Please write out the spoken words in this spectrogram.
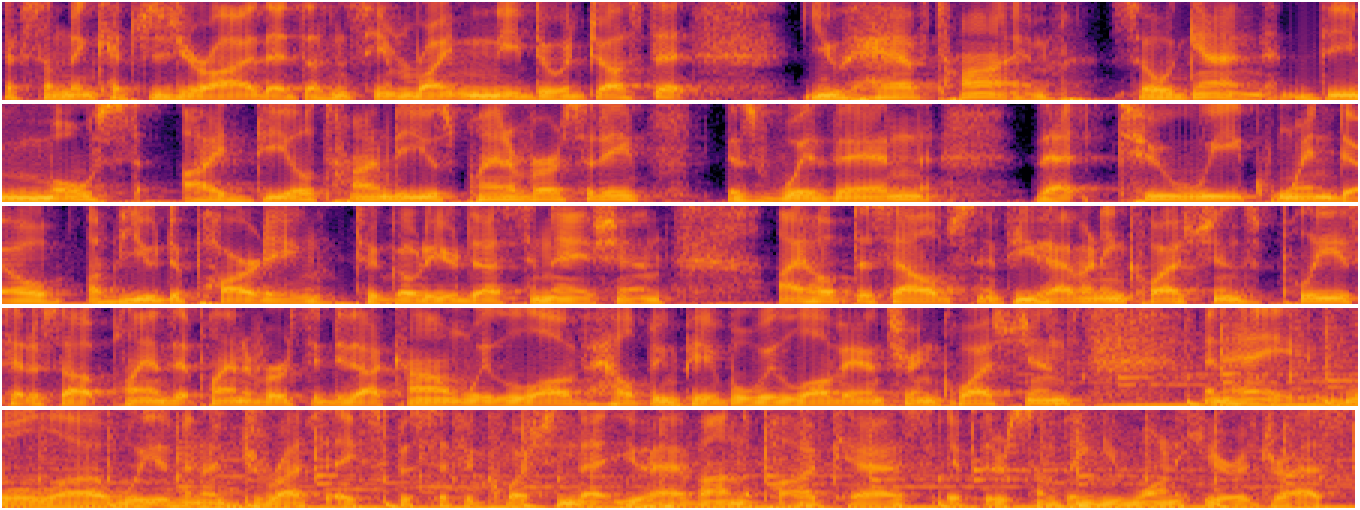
if something catches your eye that doesn't seem right and you need to adjust it you have time so again the most ideal time to use planiversity is within that two week window of you departing to go to your destination. I hope this helps. If you have any questions, please hit us up, plans at planiversity.com. We love helping people, we love answering questions. And hey, we'll, uh, we'll even address a specific question that you have on the podcast if there's something you want to hear addressed.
